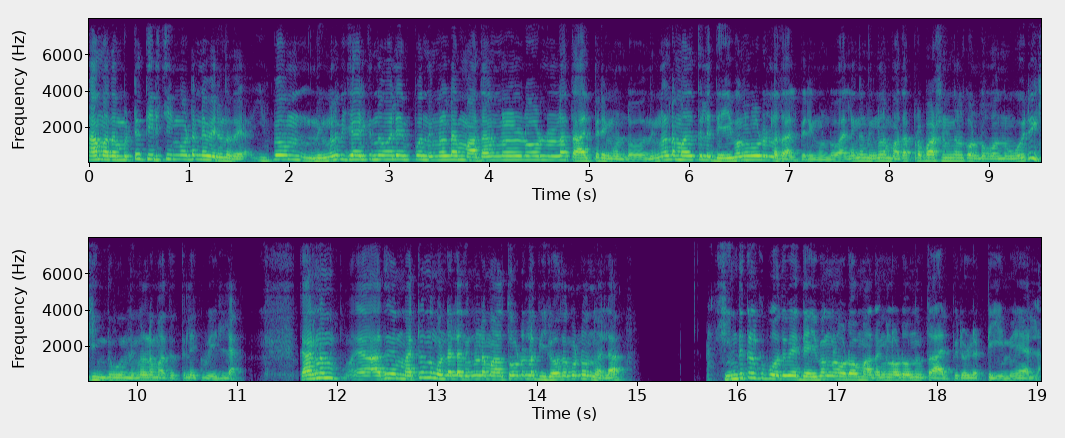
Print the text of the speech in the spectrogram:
ആ മതം വിട്ട് തിരിച്ച് ഇങ്ങോട്ട് തന്നെ വരുന്നത്. ഇപ്പം നിങ്ങൾ വിചാരിക്കുന്ന പോലെ ഇപ്പോൾ നിങ്ങളുടെ മതങ്ങളോടുള്ള താല്പര്യം കൊണ്ടോ നിങ്ങളുടെ മതത്തിലെ ദൈവങ്ങളോടുള്ള താല്പര്യം കൊണ്ടോ അല്ലെങ്കിൽ നിങ്ങളുടെ മതപ്രഭാഷണങ്ങൾ കൊണ്ടോ ഒന്നും ഒരു ഹിന്ദുവും നിങ്ങളുടെ മതത്തിലേക്ക് വരില്ല. കാരണം അത് മറ്റൊന്നും കൊണ്ടല്ല നിങ്ങളുടെ മതത്തോടുള്ള വിരോധം കൊണ്ടൊന്നുമല്ല. ഹിന്ദുക്കൾക്ക് പൊതുവെ ദൈവങ്ങളോടോ മതങ്ങളോടോ ഒന്നും താല്പര്യമുള്ള ടീമേ അല്ല.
